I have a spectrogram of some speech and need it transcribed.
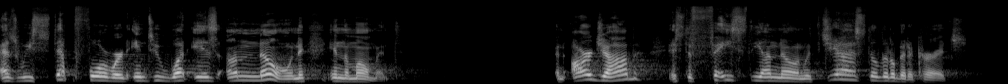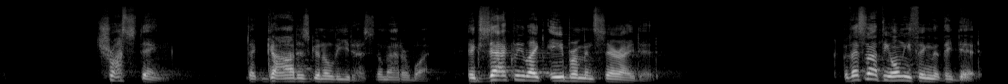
as we step forward into what is unknown in the moment. And our job is to face the unknown with just a little bit of courage, trusting that God is going to lead us no matter what. Exactly like Abram and Sarai did. But that's not the only thing that they did.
